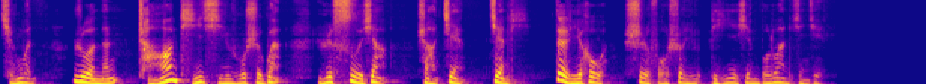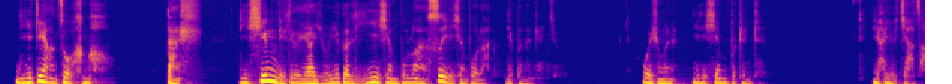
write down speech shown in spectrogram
请问，若能常提起如是观，于四相。上见见理得理后啊，是否属于理一心不乱的境界？你这样做很好，但是你心里头要有一个理一心不乱、事一心不乱，你不能成就。为什么呢？你的心不真诚，你还有夹杂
